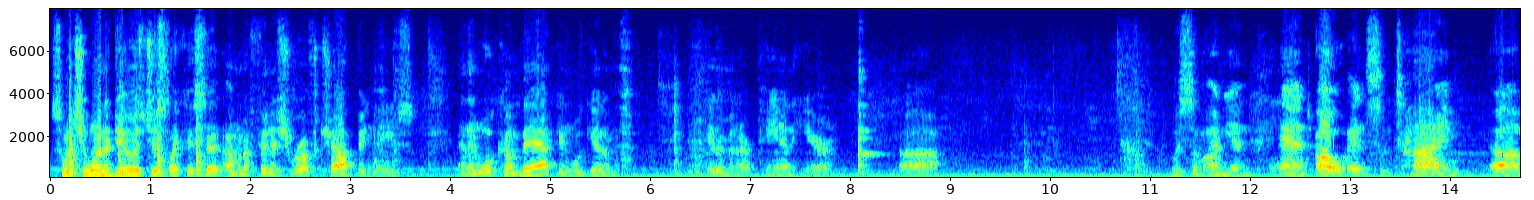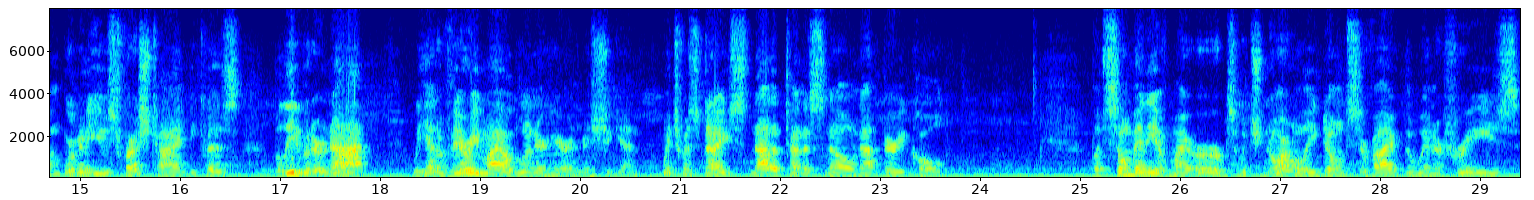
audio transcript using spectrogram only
So what you want to do is just like I said, I'm going to finish rough chopping these, and then we'll come back and we'll get them, get them in our pan here, uh, with some onion and oh, and some thyme. Um, we're going to use fresh thyme because, believe it or not, we had a very mild winter here in Michigan, which was nice. Not a ton of snow, not very cold. But so many of my herbs, which normally don't survive the winter freeze,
